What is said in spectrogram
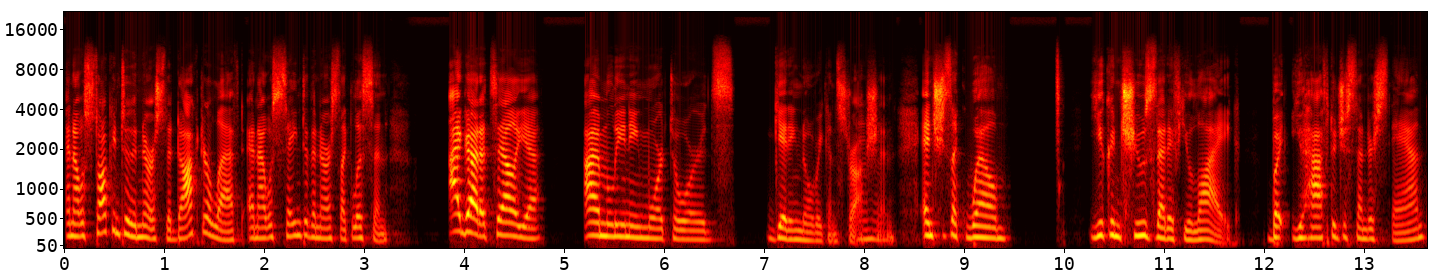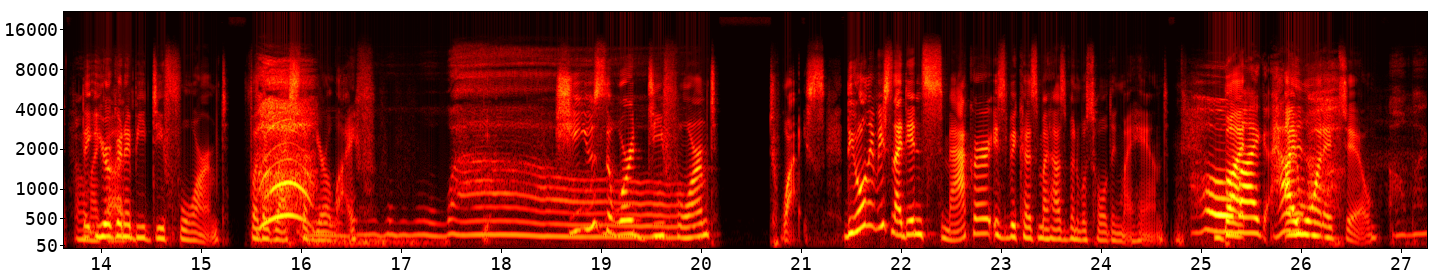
and I was talking to the nurse, the doctor left, and I was saying to the nurse, like, listen, I gotta tell you, I'm leaning more towards getting no mm-hmm. reconstruction. And she's like, well, you can choose that if you like, but you have to just understand Oh that you're going to be deformed for the rest of your life. wow She used the word deformed twice. The only reason I didn't smack her is because my husband was holding my hand. oh but my God. How I did- wanted to. oh my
